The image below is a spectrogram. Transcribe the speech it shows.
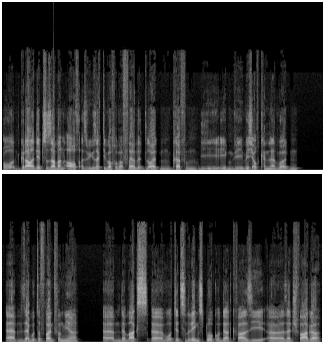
Und genau in dem Zusammenhang auch, also wie gesagt, die Woche war voll mit Leuten treffen, die irgendwie mich auch kennenlernen wollten. Ähm, ein sehr guter Freund von mir, ähm, der Max, äh, wohnt jetzt in Regensburg und der hat quasi äh, sein Schwager,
